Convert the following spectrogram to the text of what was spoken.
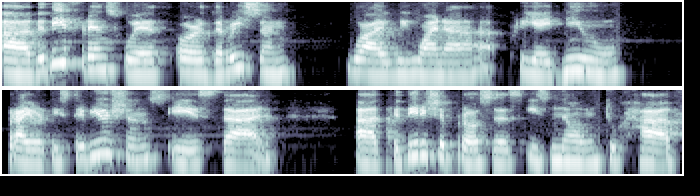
uh, the difference with, or the reason why we want to create new prior distributions is that uh, the Dirichlet process is known to have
